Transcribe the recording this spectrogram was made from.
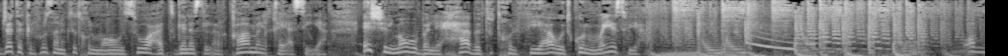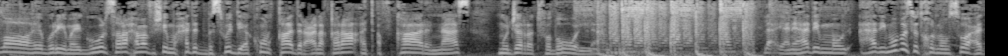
جاتك الفرصة إنك تدخل موسوعة جنس الأرقام القياسية، إيش الموهبة اللي حابب تدخل فيها وتكون مميز فيها؟ والله يا أبو ريما يقول صراحة ما في شيء محدد بس ودي أكون قادر على قراءة أفكار الناس مجرد فضول. لا يعني هذه مو... هذه مو بس تدخل موسوعة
